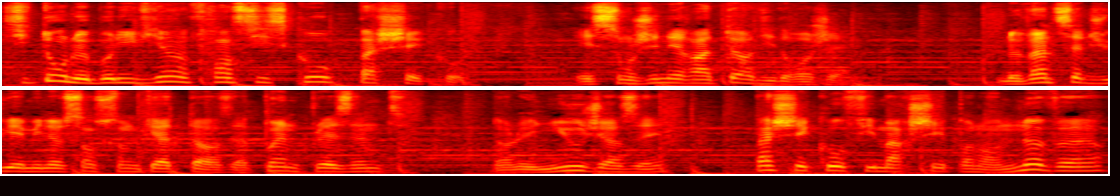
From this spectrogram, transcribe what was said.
Citons le Bolivien Francisco Pacheco et son générateur d'hydrogène. Le 27 juillet 1974 à Point Pleasant, dans le New Jersey, Pacheco fit marcher pendant 9 heures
